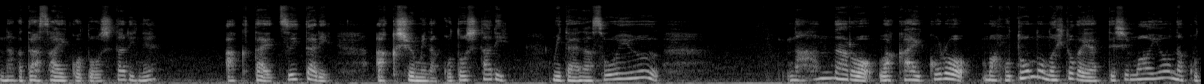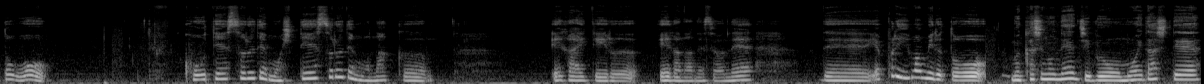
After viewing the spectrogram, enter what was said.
なんかダサいことをしたりね悪態ついたり悪趣味なことしたりみたいなそういうなんだろう若い頃、まあ、ほとんどの人がやってしまうようなことを肯定するでも否定するでもなく描いている映画なんですよね。でやっぱり今見ると昔のね自分を思い出して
